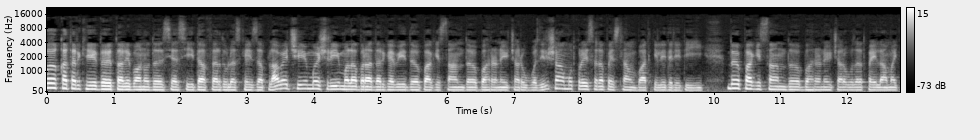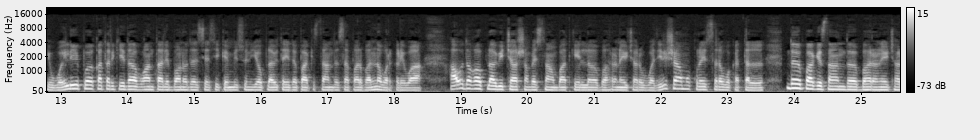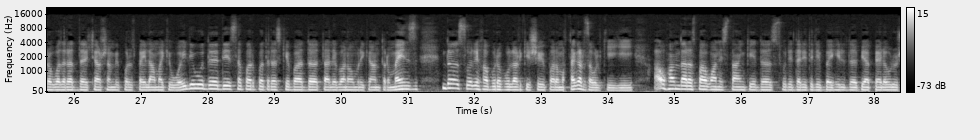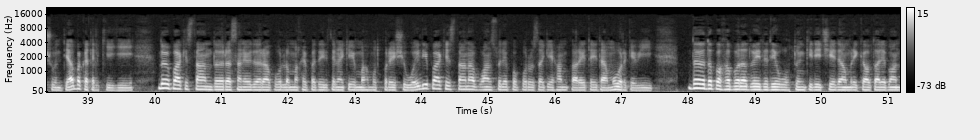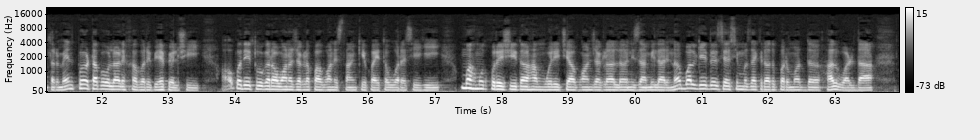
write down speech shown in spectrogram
په قطر کې د طالبانو د سیاسي دفتر دولسکۍ ځپلاوی چې مشر یې ملا برادر کوي، د پاکستان د بهرنیو چارو وزیر شاه محمود قریشي سره په اسلام اباد کې لیدلي دي. د پاکستان د بهرنیو چارو وزارت په اعلامیه کې ویلي، په قطر کې د افغان طالبانو د سیاسي کمېسیون یو پلاوي ته یې د پاکستان د سفر بلنه ورکړې وه او دغه پلاوي چهارشنبه اسلام اباد کې له بهرنیو چارو وزیر شاه محمود قریشي سره وکتل. د پاکستان د بهرنیو چارو وزارت د چهارشنبې پر ورځ په اعلامیه کې ویلي وو، د دې سفر په ترڅ کې به د طالبانو او امریکایانو ترمنځ د سولې خبرو په لړ کې شوی پرمختګ ارزول کېږي او همداراز په افغانستان کې د سولې درېدلي بهیر د بیا پیلولو شونتیا به کتل کېږي. د پاکستان د رسنیو د راپور له مخې په دې لیدنه کې محمود قریشي ویلي، پاکستان افغان سولې په پروسه کې همکارۍ ته ادامه ورکوي. د ده په خبره دوي د دې غوښتونکي دي چې د امريکا او طالبان تر مينځ په ټپه ولاړې خبرې بيا پيل شي او په دې توګه روانه جګړه په افغانستان کې پای ته ورسيږي. محمود قريشي دا هم ويلي چې افغان جګړه له نظامي لارې نه بلکې د سياسي مذاکراتو پر مټ د حل وړ ده.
